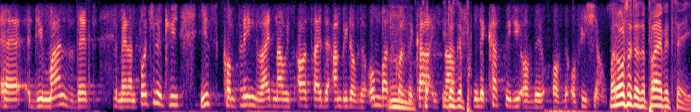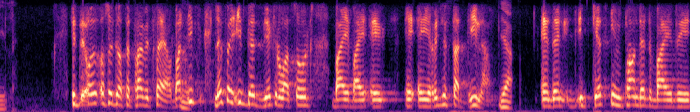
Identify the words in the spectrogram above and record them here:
uh, demands that, man, unfortunately, his complaint right now is outside the ambit of the because mm. the car is now in the custody of the of the officials. But also, there's a private sale. It also does a private sale. But mm. if let's say if that vehicle was sold by by a, a, a registered dealer, yeah, and then it gets impounded by the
